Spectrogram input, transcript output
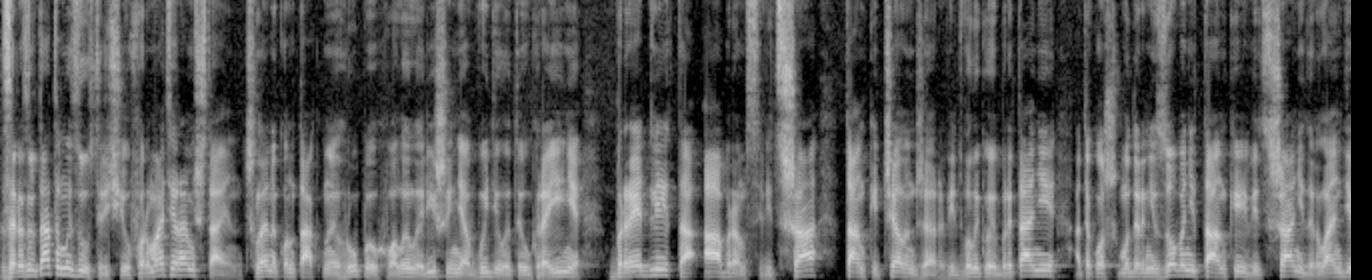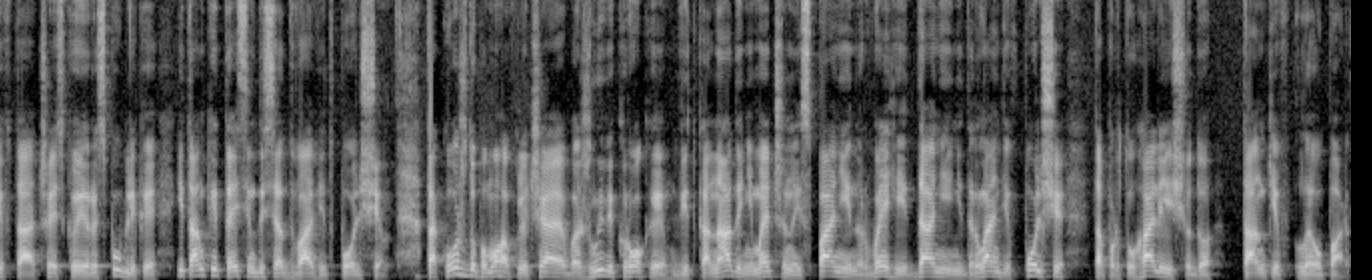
За результатами зустрічі у форматі Рамштайн члени контактної групи ухвалили рішення виділити Україні Бредлі та Абрамс від США, танки Челенджер від Великої Британії, а також модернізовані танки від США, Нідерландів та Чеської Республіки, і танки Т-72 від Польщі. Також допомога включає важливі кроки від Канади, Німеччини, Іспанії, Норвегії, Данії, Нідерландів, Польщі та Португалії щодо танків Леопард.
